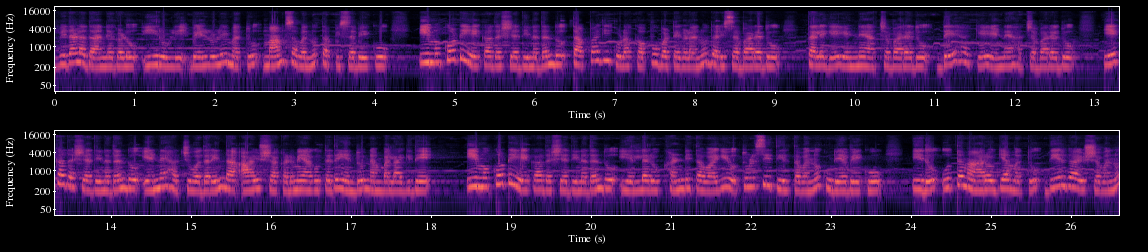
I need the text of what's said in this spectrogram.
ದ್ವಿದಳ ಧಾನ್ಯಗಳು, ಈರುಳ್ಳಿ, ಬೆಳ್ಳುಳ್ಳಿ ಮತ್ತು ಮಾಂಸವನ್ನು ತಪ್ಪಿಸಬೇಕು. ಈ ಮುಕೋಟಿ ಏಕಾದಶಿಯ ದಿನದಂದು ತಪ್ಪಾಗಿ ಕೂಡ ಕಪ್ಪು ಬಟ್ಟೆಗಳನ್ನು ಧರಿಸಬಾರದು. ತಲೆಗೆ ಎಣ್ಣೆ ಹಚ್ಚಬಾರದು, ದೇಹಕ್ಕೆ ಎಣ್ಣೆ ಹಚ್ಚಬಾರದು. ಏಕಾದಶಿಯ ದಿನದಂದು ಎಣ್ಣೆ ಹಚ್ಚುವುದರಿಂದ ಆಯುಷ್ಯ ಕಡಿಮೆಯಾಗುತ್ತದೆ ಎಂದು ನಂಬಲಾಗಿದೆ. ಈ ಮುಕ್ಕೋಟಿ ಏಕಾದಶಿಯ ದಿನದಂದು ಎಲ್ಲರೂ ಖಂಡಿತವಾಗಿಯೂ ತುಳಸಿ ತೀರ್ಥವನ್ನು ಕುಡಿಯಬೇಕು. ಇದು ಉತ್ತಮ ಆರೋಗ್ಯ ಮತ್ತು ದೀರ್ಘಾಯುಷ್ಯವನ್ನು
